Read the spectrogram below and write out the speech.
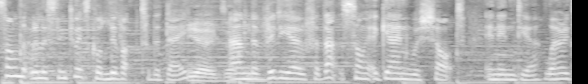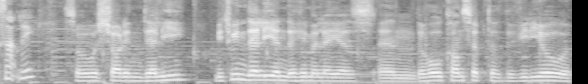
song that we're listening to, it's called Live Up to the Day. Yeah, exactly. And the video for that song again was shot in India. Where exactly? so it was shot in delhi between delhi and the himalayas and the whole concept of the video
